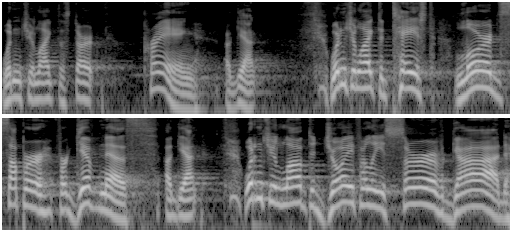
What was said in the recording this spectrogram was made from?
Wouldn't you like to start praying again? Wouldn't you like to taste Lord's Supper forgiveness again? Wouldn't you love to joyfully serve God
